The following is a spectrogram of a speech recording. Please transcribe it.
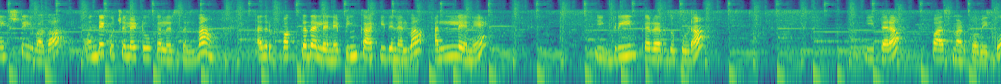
ನೆಕ್ಸ್ಟ್ ಇವಾಗ ಒಂದೇ ಕುಚ್ಚಲ್ಲೇ ಟೂ ಕಲರ್ಸ್ ಅಲ್ವಾ? ಅದ್ರ ಪಕ್ಕದಲ್ಲೇ ಪಿಂಕ್ ಹಾಕಿದ್ದೀನಲ್ವಾ? ಅಲ್ಲೇ ಈ ಗ್ರೀನ್ ಕಲರ್ದು ಕೂಡ ಈ ಥರ ಪಾಸ್ ಮಾಡ್ಕೋಬೇಕು.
